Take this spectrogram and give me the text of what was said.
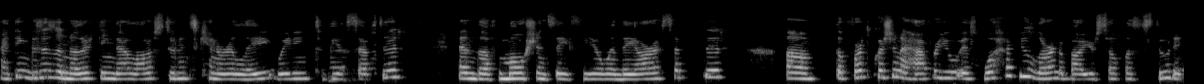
I think this is another thing that a lot of students can relate, waiting to be accepted and the emotions they feel when they are accepted. Um, the fourth question I have for you is what have you learned about yourself as a student?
